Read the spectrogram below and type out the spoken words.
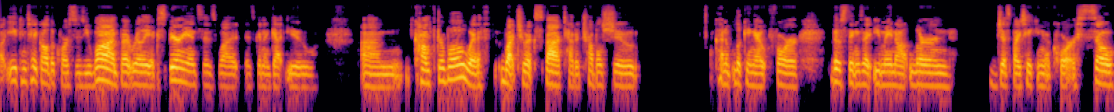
uh, you can take all the courses you want, but really experience is what is going to get you um, comfortable with what to expect, how to troubleshoot, kind of looking out for those things that you may not learn just by taking a course. So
